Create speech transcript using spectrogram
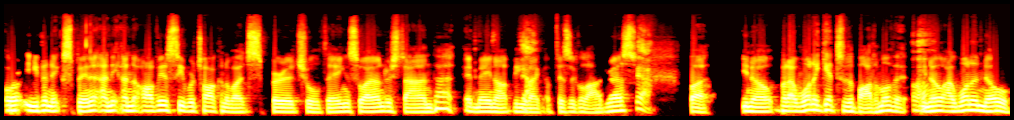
Or even explain it. And, and obviously, we're talking about spiritual things. So I understand that it may not be yeah. like a physical address. Yeah. But, you know, but I want to get to the bottom of it. Uh-huh. You know, I want to know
